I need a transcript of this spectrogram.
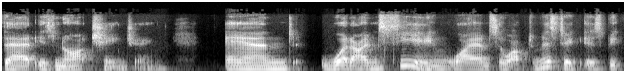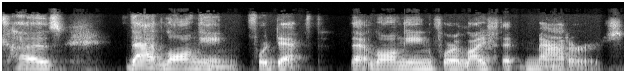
that is not changing. And what I'm seeing, why I'm so optimistic, is because that longing for depth, that longing for a life that matters,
